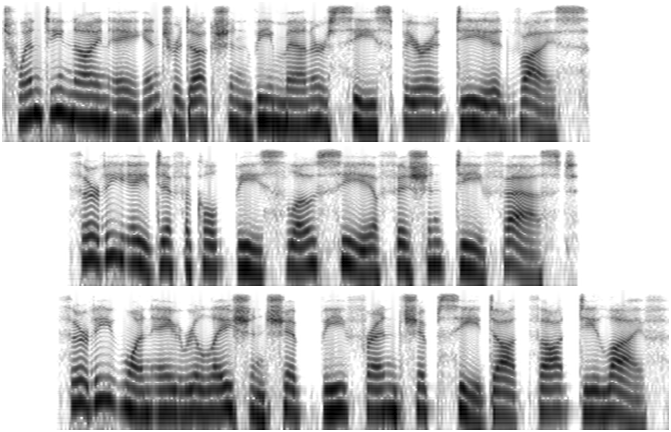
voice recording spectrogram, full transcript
29a introduction B manner C spirit D advice. 30a difficult B slow C efficient D fast. 31a relationship B friendship C dot thought D life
